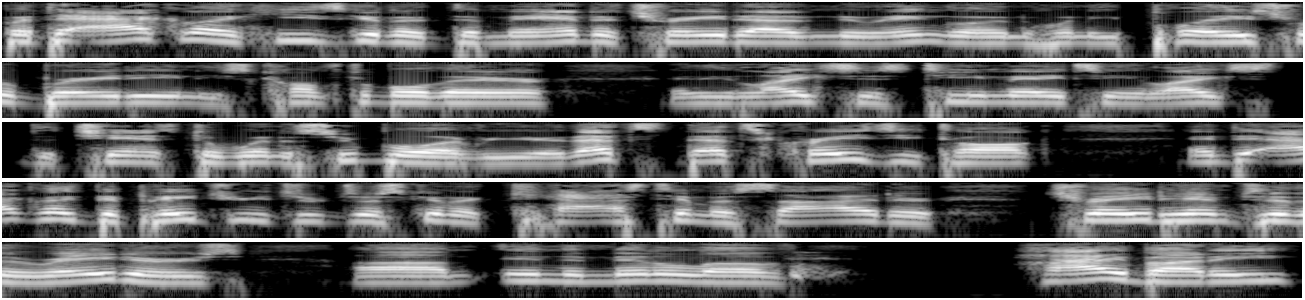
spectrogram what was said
but to act like he's going to demand a trade out of New England when he plays for Brady and he's comfortable there and he likes his teammates and he likes the chance to win a Super Bowl every year. That's, that's crazy talk. And to act like the Patriots are just going to cast him aside or trade him to the Raiders, um, in the middle of, hi buddy,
